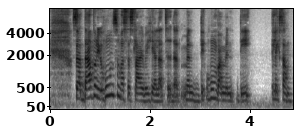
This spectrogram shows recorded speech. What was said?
så där var det ju hon som var så slarvig hela tiden. Men det, hon bara, men det liksom...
